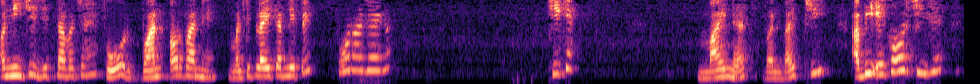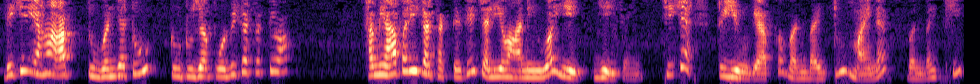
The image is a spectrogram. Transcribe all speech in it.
और नीचे जितना बचा है फोर वन और वन है। मल्टीप्लाई करने पे फोर आ जाएगा। ठीक है? माइनस वन बाई थ्री अभी एक और चीज़ है। देखिए यहाँ आप टू वन जा टू टू टू जा फोर भी कर सकते हो आप। हम यहाँ पर ही कर सकते थे, चलिए वहाँ नहीं हुआ, ये, यही सही। ठीक है? तो ये हो गया आपका one by two minus one by three.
